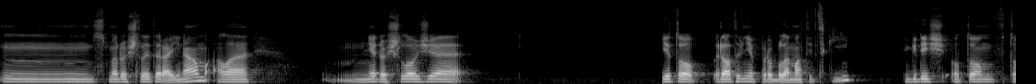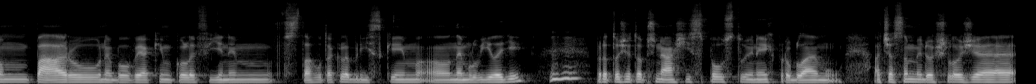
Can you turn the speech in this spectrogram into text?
mm, jsme došli teda jinam, ale mně došlo, že je to relativně problematický, když o tom v tom páru nebo v jakýmkoliv jiném vztahu takhle blízkým uh, nemluví lidi, Mhm. protože to přináší spoustu jiných problémů. A časem mi došlo, že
